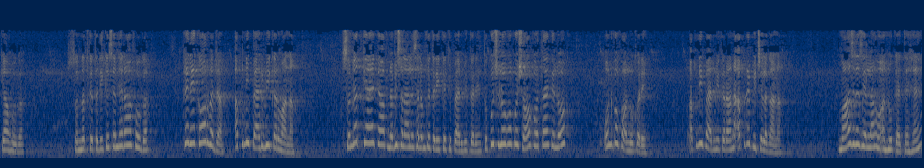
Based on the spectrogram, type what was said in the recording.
کیا ہوگا؟ سنت کے طریقے سے نراف ہوگا۔ پھر ایک اور وجہ، اپنی پیروی کروانا۔ سنت کیا ہے کہ آپ نبی صلی اللہ علیہ وسلم کے طریقے کی پیروی کریں۔ تو کچھ لوگوں کو شوق ہوتا ہے کہ لوگ ان کو فالو کریں۔ اپنی پیروی کرانا، اپنے پیچھے لگانا۔ معاذ رضی اللہ عنہ کہتے ہیں،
